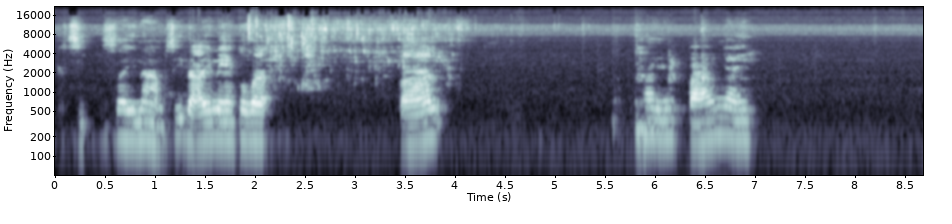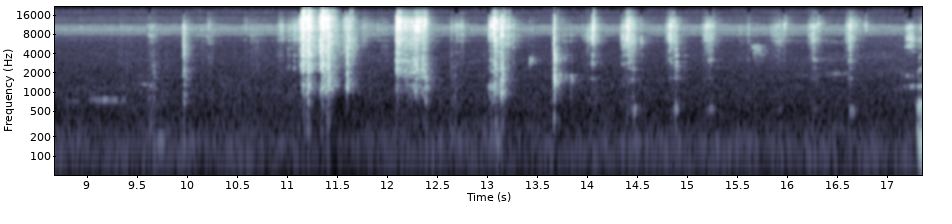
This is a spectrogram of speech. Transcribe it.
ก็สิ ใส่น้ำสิหลายแน่เพราะว่าปลาไข่ปลาใหญ่ใส่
